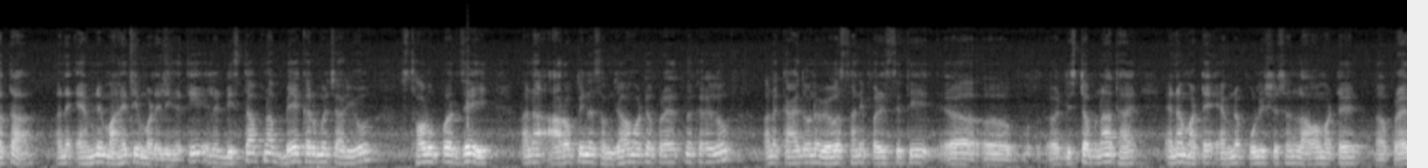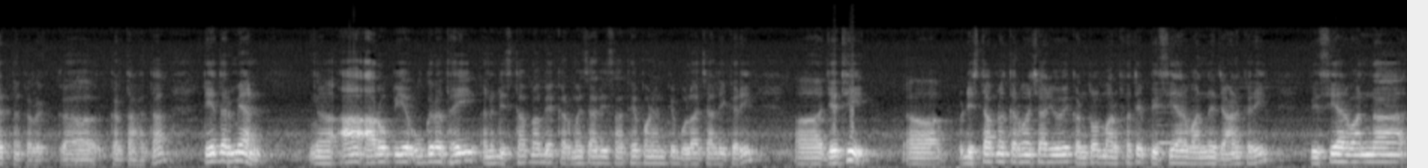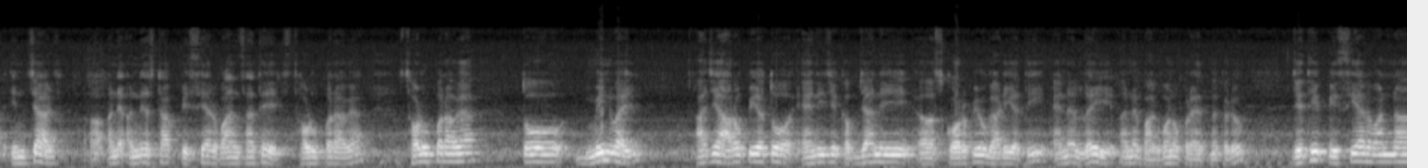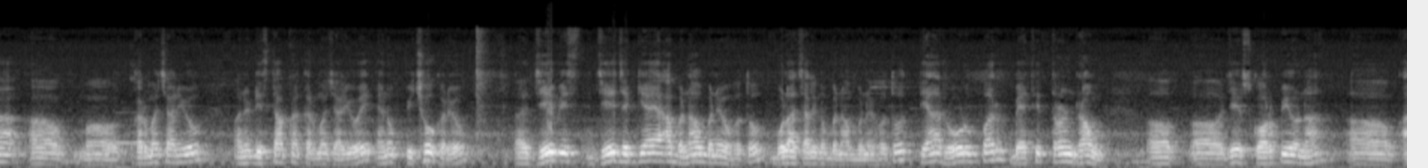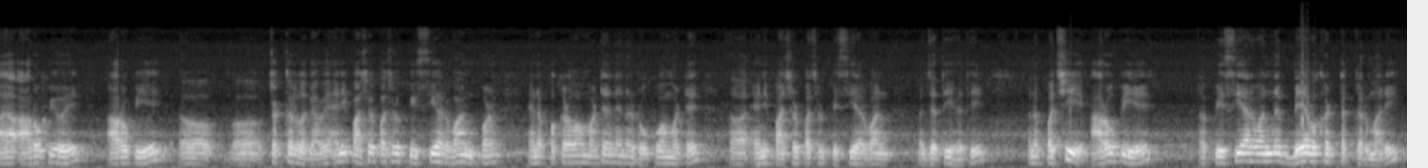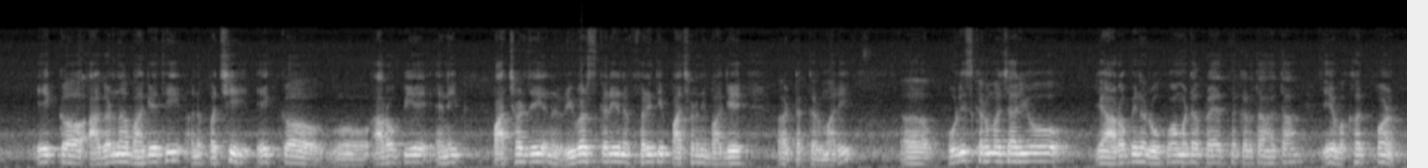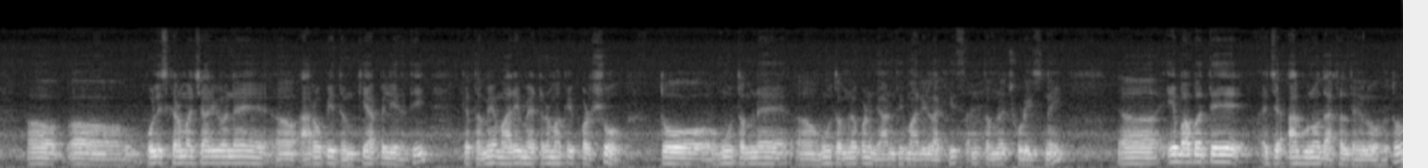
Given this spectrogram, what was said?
હતા અને એમને માહિતી મળેલી હતી. એટલે ડિસ્ટાફના બે કર્મચારીઓ સ્થળ ઉપર જઈ અને આરોપીને સમજાવવા માટે પ્રયત્ન કરેલો. અને કાયદો અને વ્યવસ્થાની પરિસ્થિતિ ડિસ્ટર્બ ના થાય, એના માટે એમને પોલીસ સ્ટેશન લાવવા માટે પ્રયત્ન કરે- કરતા હતા. તે દરમિયાન આ આરોપીએ ઉગ્ર થઈ અને ડિસ્ટાફના બે કર્મચારી સાથે પણ એમ કે બોલાચાલી કરી. જેથી ડિસ્ટાફના કર્મચારીઓએ કંટ્રોલ મારફતે પીસીઆર વાનને જાણ કરી. પીસીઆર વાનના ઇન્ચાર્જ અને અન્ય સ્ટાફ પીસીઆર વાન સાથે સ્થળ ઉપર આવ્યા. સ્થળ ઉપર આવ્યા તો મીનવાઇલ આ જે આરોપી હતો એની જે કબજાની સ્કોર્પિયો ગાડી હતી, એને લઈ અને ભાગવાનો પ્રયત્ન કર્યો, જેથી પીસીઆર વાનના કર્મચારીઓ અને ડિસ્ટાફના કર્મચારીઓએ એનો પીછો કર્યો. જે જે જગ્યાએ આ બનાવ બન્યો હતો, બોલાચાલીનો બનાવ બન્યો હતો, ત્યાં રોડ ઉપર બેથી ત્રણ રાઉન્ડ જે સ્કોર્પિયોના આરોપીઓએ, આરોપીએ ચક્કર લગાવ્યા. એની પાછળ પાછળ પીસીઆર વાન પણ એને પકડવા માટે અને એને રોકવા માટે એની પાછળ પાછળ પીસીઆર વાન જતી હતી. અને પછી આરોપીએ પીસીઆર વાનને બે વખત ટક્કર મારી. એક આગળના ભાગેથી અને પછી એક આરોપીએ એની પાછળ જઈ અને રિવર્સ કરી અને ફરીથી પાછળની ભાગે ટક્કર મારી. પોલીસ કર્મચારીઓ જે આરોપીને રોકવા માટે પ્રયત્ન કરતા હતા, એ વખત પણ પોલીસ કર્મચારીઓને આરોપી ધમકી આપેલી હતી કે તમે મારી મેટરમાં કંઈ પડશો? તો હું તમને હું તમને પણ જાનથી મારી નાખીશ અને તમને છોડીશ નહીં. એ બાબતે જે આ ગુનો દાખલ થયેલો હતો.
